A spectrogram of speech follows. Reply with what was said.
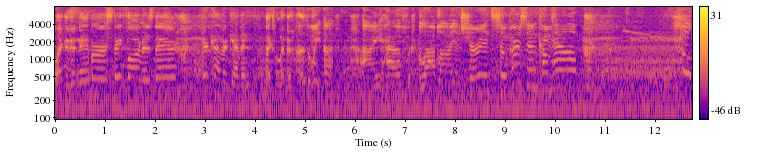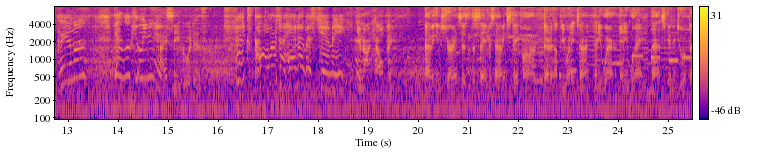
Like a good neighbor, State Farm is there. You're covered, Kevin. Thanks, Melinda. Uh, wait, uh, I have blah blah insurance, so person, come help. Hey, Grandma. Now look who it is. I see who it is. Six callers ahead of us, Jimmy. You're not helping. Having insurance isn't the same as having State Farm. There to help you anytime, anywhere, anyway. That's getting to a better.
